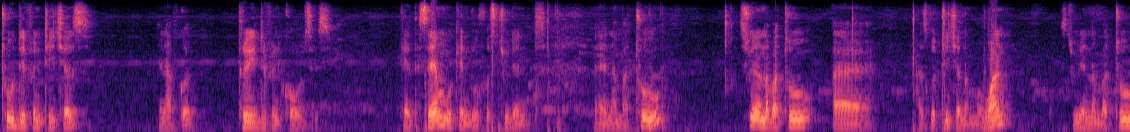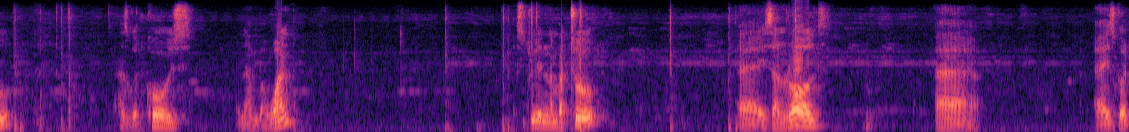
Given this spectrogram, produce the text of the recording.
two different teachers and I've got three different courses. Okay the same we can do for student uh, number two. Student number two uh, has got teacher number one. Student number two has got course number one. Student number two uh, is enrolled. Uh, uh, he's got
